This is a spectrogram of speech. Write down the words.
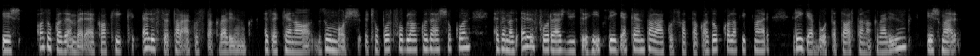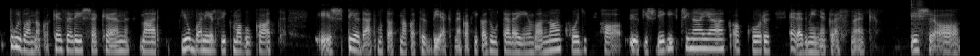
és azok az emberek, akik először találkoztak velünk ezeken a zoomos csoportfoglalkozásokon, ezen az erőforrás gyűjtő hétvégeken találkozhattak azokkal, akik már régebb óta tartanak velünk, és már túl vannak a kezeléseken, már jobban érzik magukat, és példát mutatnak a többieknek, akik az út elején vannak, hogy ha ők is végigcsinálják, akkor eredmények lesznek. És a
